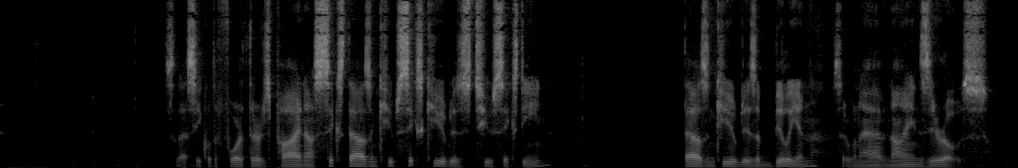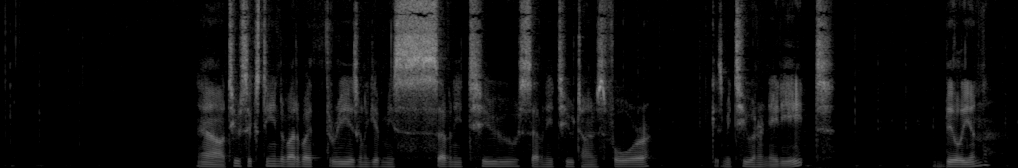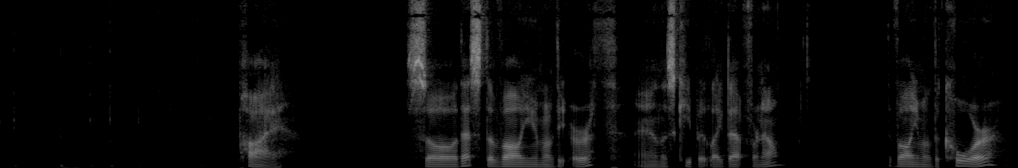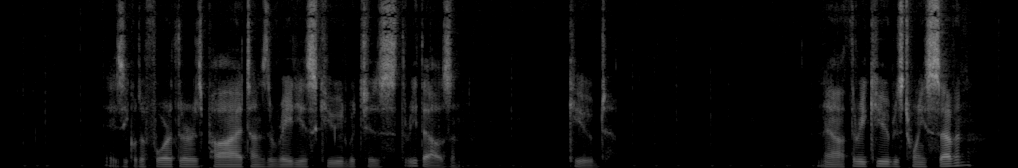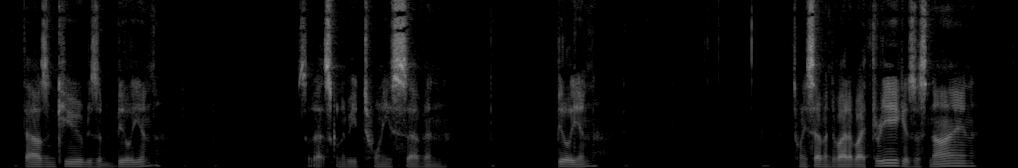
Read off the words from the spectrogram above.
So that's equal to 4 thirds pi. Now 6,000 cubed, 6 cubed is 216. 1,000 cubed is a billion, so we're going to have 9 zeros. Now 216 divided by 3 is going to give me 72. 72 times 4 gives me 288 billion pi. So that's the volume of the Earth, and let's keep it like that for now. The volume of the core is equal to 4 thirds pi times the radius cubed, which is 3,000 cubed. Now 3 cubed is 27, 1,000 cubed is a billion, so that's going to be 27 billion 27 divided by 3 gives us 9.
